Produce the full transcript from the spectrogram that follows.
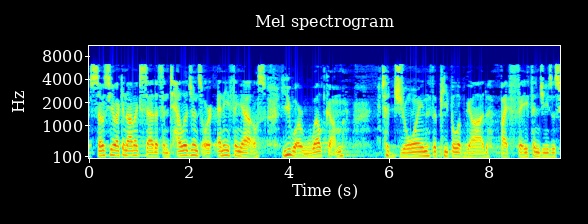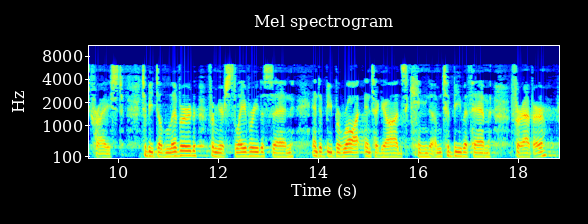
socioeconomic status, intelligence, or anything else, you are welcome to join the people of God by faith in Jesus Christ, to be delivered from your slavery to sin, and to be brought into God's kingdom, to be with Him forever.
